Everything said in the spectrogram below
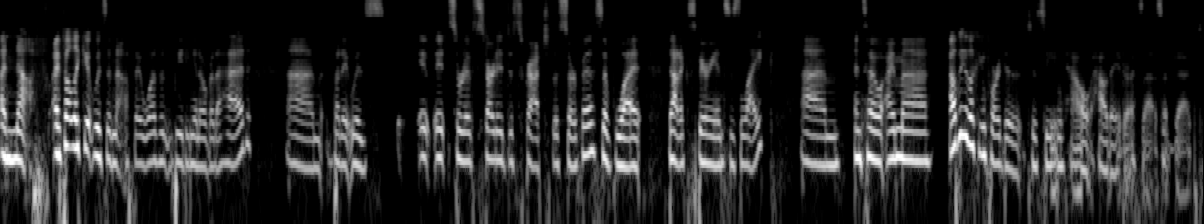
enough. I felt like it was enough. It wasn't beating it over the head, um, but it was. It, it sort of started to scratch the surface of what that experience is like. Um, and so I'm. Uh, I'll be looking forward to, to seeing how how they address that subject.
